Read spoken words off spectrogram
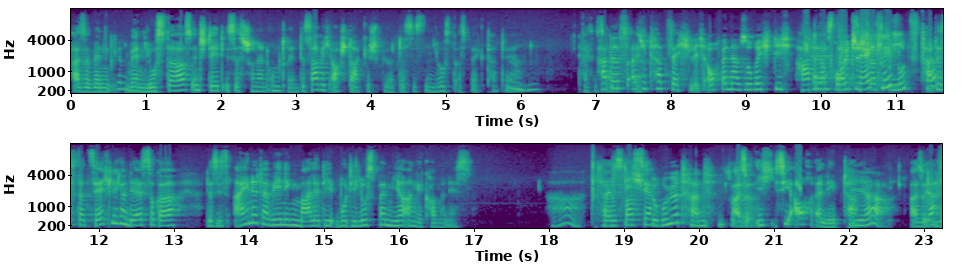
Also wenn, Genau. wenn Lust daraus entsteht, ist es schon ein Umdrehen. Das habe ich auch stark gespürt, dass es einen Lustaspekt hatte. Ja. Also Hat war es also tatsächlich, auch wenn er so richtig es therapeutisch das tatsächlich, genutzt hat? hat es tatsächlich und der ist sogar, das ist eine der wenigen Male, die, wo die Lust bei mir angekommen ist. ah, das Also heißt, es war dich sehr- berührt hat. Also sogar. ich sie auch erlebt habe. ja, Also das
